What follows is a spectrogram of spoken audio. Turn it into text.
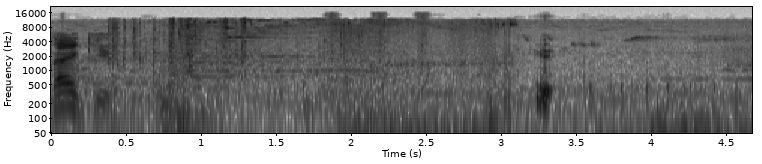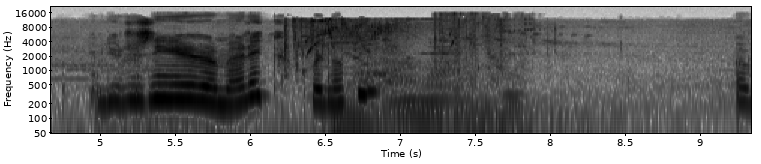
Thank you. You just needed a medic for nothing? Uh,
